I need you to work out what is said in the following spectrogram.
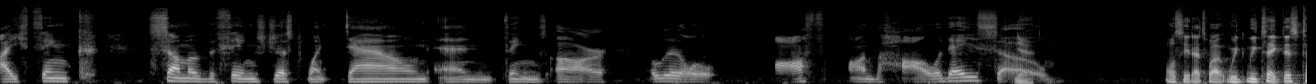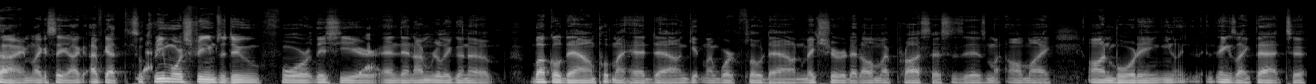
I think some of the things just went down and things are a little off on the holidays. So Well, see, that's why we, we take this time. Like I say, I, I've got so Yeah. three more streams to do for this year, and then I'm really gonna buckle down, put my head down, get my workflow down, make sure that all my processes is my all my onboarding, you know, things like that to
